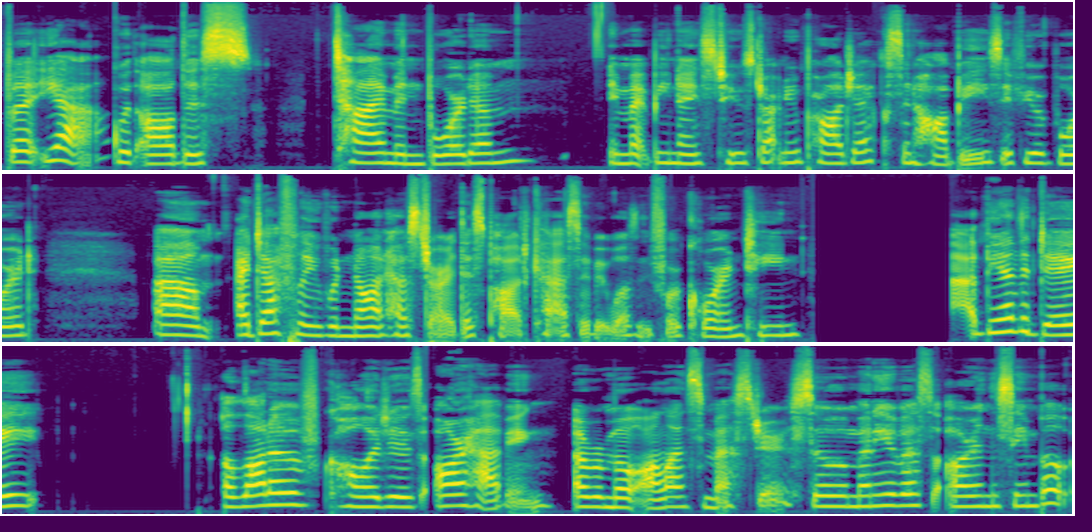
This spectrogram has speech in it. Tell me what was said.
But yeah, with all this time and boredom, it might be nice to start new projects and hobbies if you're bored. Um, I definitely would not have started this podcast if it wasn't for quarantine. At the end of the day, a lot of colleges are having a remote online semester, so many of us are in the same boat.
